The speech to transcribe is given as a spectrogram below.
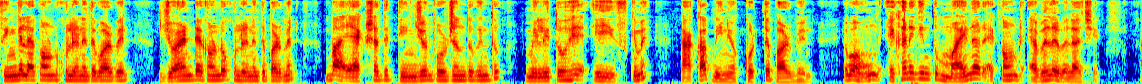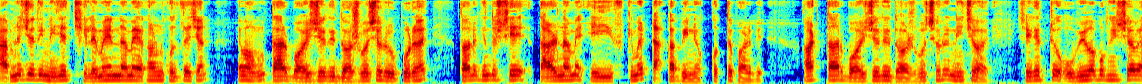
সিঙ্গেল অ্যাকাউন্ট খুলে নিতে পারবেন, জয়েন্ট অ্যাকাউন্টও খুলে নিতে পারবেন বা একসাথে তিনজন পর্যন্ত কিন্তু মিলিত হয়ে এই স্কিমে টাকা বিনিয়োগ করতে পারবেন। এবং এখানে কিন্তু মাইনার অ্যাকাউন্ট অ্যাভেলেবেল আছে। আপনি যদি নিজের ছেলেমেয়ের নামে অ্যাকাউন্ট খুলতে চান এবং তার বয়স যদি দশ বছরের উপরে হয়, তাহলে কিন্তু সে তার নামে এই স্কিমে টাকা বিনিয়োগ করতে পারবে। আর তার বয়স যদি দশ বছরের নিচে হয়, সেক্ষেত্রে অভিভাবক হিসাবে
